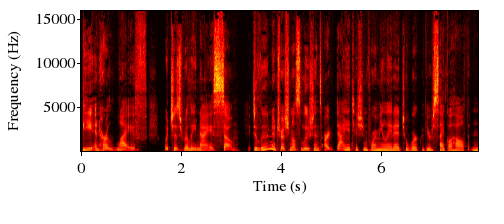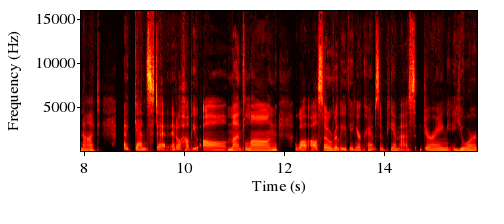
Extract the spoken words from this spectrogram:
be in her life, which is really nice. So, Daloon Nutritional Solutions are dietitian formulated to work with your cycle health, not against it. It'll help you all month long while also relieving your cramps and PMS during your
